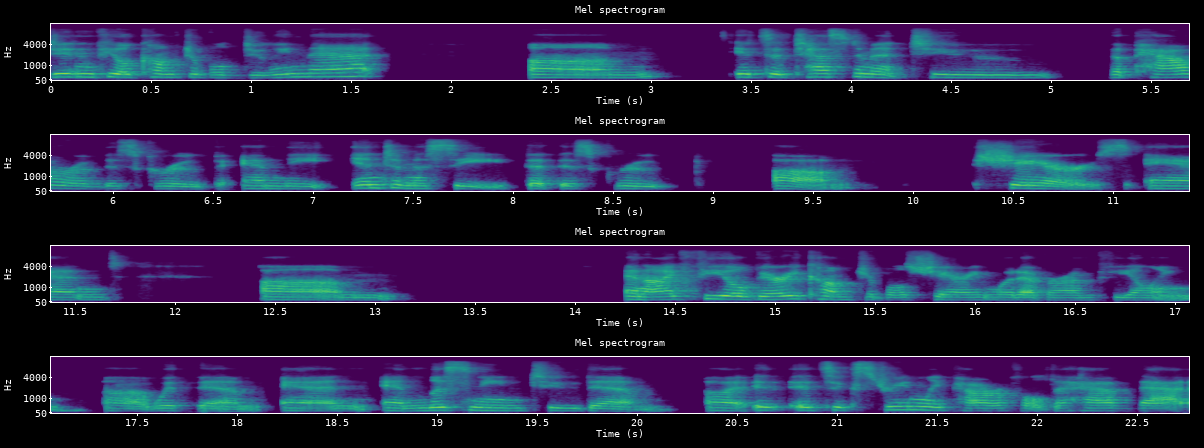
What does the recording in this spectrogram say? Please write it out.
didn't feel comfortable doing that, um, it's a testament to the power of this group and the intimacy that this group um, shares and um, and I feel very comfortable sharing whatever I'm feeling uh, with them and and listening to them. Uh, it, it's extremely powerful to have that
